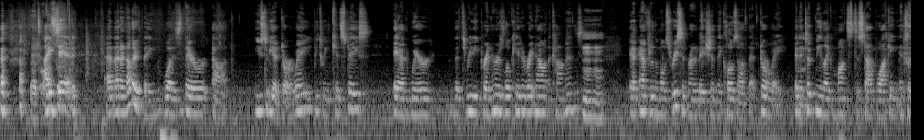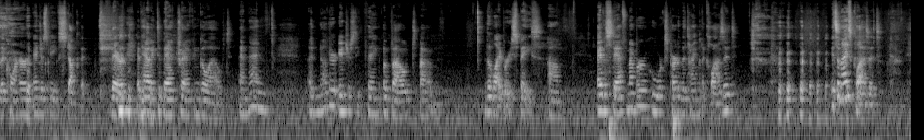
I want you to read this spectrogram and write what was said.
That's I did. And then another thing was there uh, used to be a doorway between kid space and where the 3D printer is located right now in the commons. Mm-hmm. And after the most recent renovation, they closed off that doorway. And it Mm. took me like months to stop walking into the corner and just being stuck th- there and having to backtrack and go out. And then another interesting thing about um, the library space um, I have a staff member who works part of the time in a closet. It's a nice closet.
